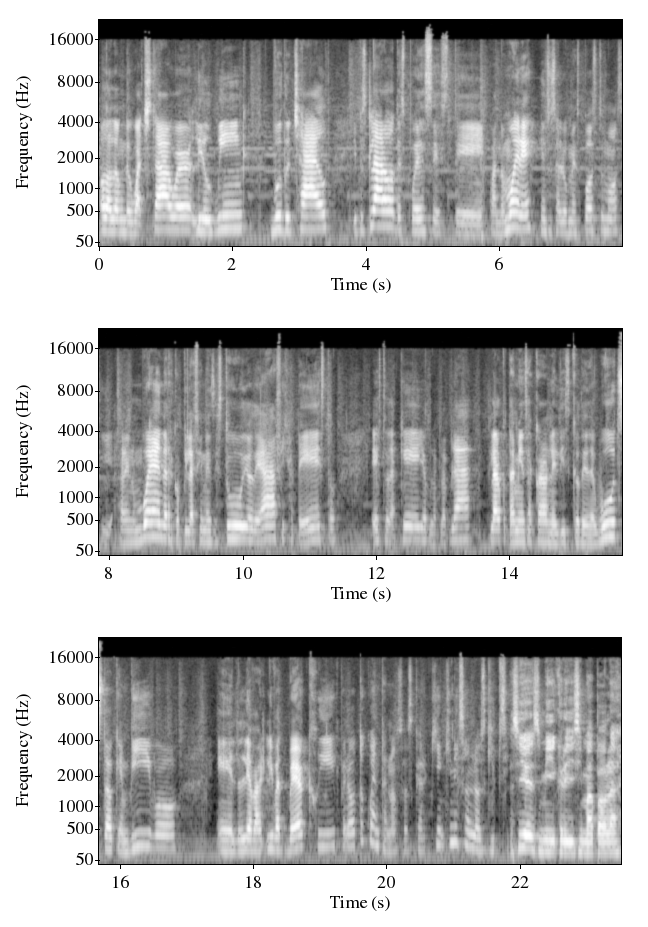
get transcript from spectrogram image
All Along the Watchtower, Lil Wing, Voodoo Child. Y pues claro, después, este, cuando muere, en sus álbumes póstumos y salen un buen de recopilaciones de estudio, de, ah, fíjate esto, esto de aquello, bla, bla, bla. Claro que también sacaron el disco de The Woodstock en vivo, el de Live at- Berkeley. Pero tú cuéntanos, Oscar, ¿quién- ¿quiénes son los Gypsies? Así es, mi queridísima Paola.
